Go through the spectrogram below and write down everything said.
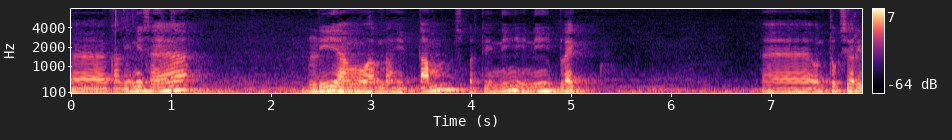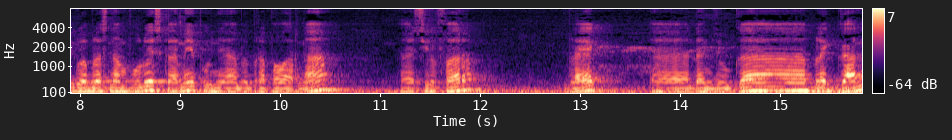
eh, kali ini saya beli yang warna hitam seperti ini. Ini black. Eh, untuk seri 1260 Eskame punya beberapa warna. Eh, silver black eh, dan juga black gun.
